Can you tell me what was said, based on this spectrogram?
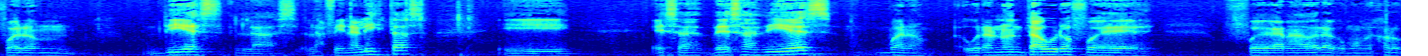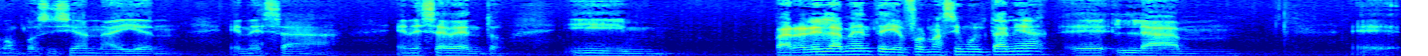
fueron 10 las, las finalistas y esas, de esas 10, bueno, Urano en Tauro fue, fue ganadora como mejor composición ahí en, en, esa, en ese evento. Y paralelamente y en forma simultánea, eh, la, eh,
